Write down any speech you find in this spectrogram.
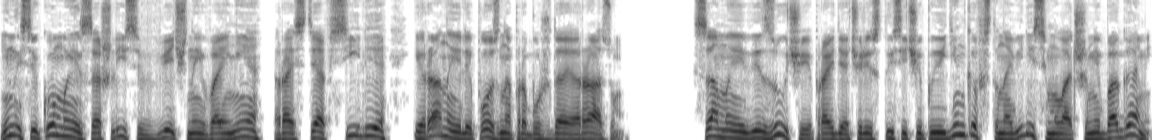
и насекомые сошлись в вечной войне, растя в силе и рано или поздно пробуждая разум. Самые везучие, пройдя через тысячи поединков, становились младшими богами.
